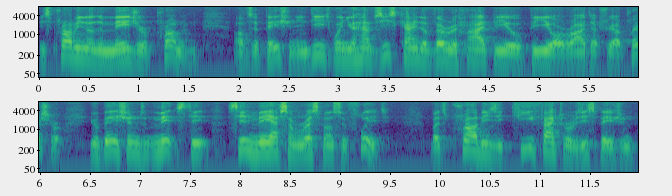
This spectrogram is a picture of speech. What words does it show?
it's probably not a major problem of the patient. Indeed, when you have this kind of very high POP or right atrial pressure, your patient may st still may have some response to fluid but probably the key factor of this patient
